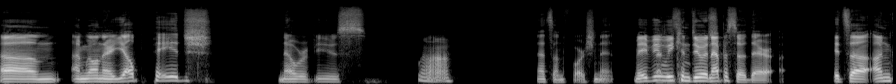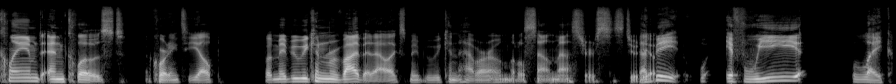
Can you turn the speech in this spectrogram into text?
Um, I'm on their Yelp page. No reviews. Aw. That's unfortunate. Maybe That we can do an episode there. It's uh, unclaimed and closed, according to Yelp. But maybe we can revive it, Alex. Maybe we can have our own little Sound Masters studio. That'd be if we like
